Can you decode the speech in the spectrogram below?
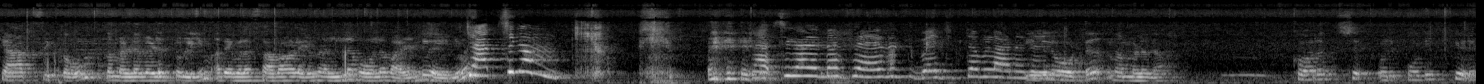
ക്യാപ്സിക്കവും നമ്മളുടെ വെളുത്തുള്ളിയും അതേപോലെ സവാളയും നല്ലപോലെ വഴണ്ടു കഴിഞ്ഞു. ക്യാപ്സിക്കം. ഇതിലോട്ട് നമ്മളിതാ കുറച്ച് ഒരു പൊടിക്കൊരു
